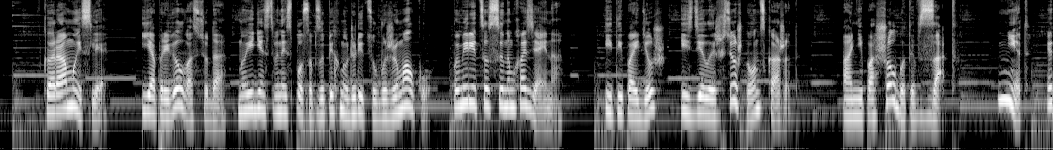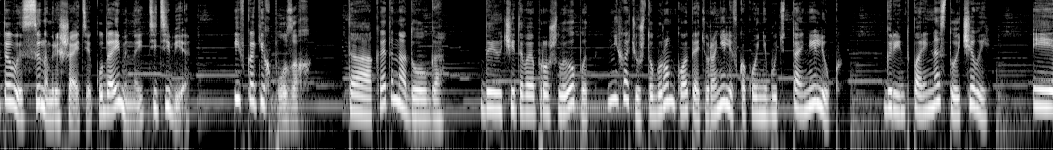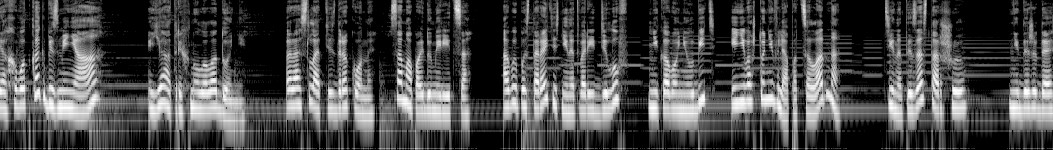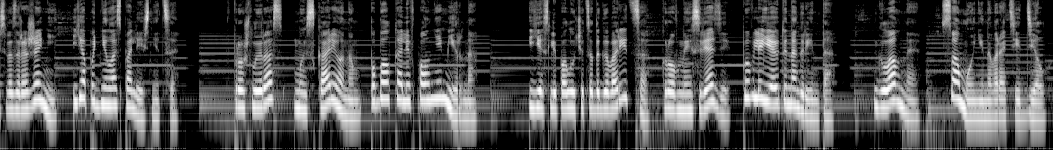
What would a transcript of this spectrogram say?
В коромысле. Я привел вас сюда, но единственный способ запихнуть жрицу в выжималку – помириться с сыном хозяина. И ты пойдешь и сделаешь все, что он скажет. А не пошел бы ты в зад. Нет, это вы с сыном решайте, куда именно идти тебе. И в каких позах. Так, это надолго. Да и учитывая прошлый опыт, не хочу, чтобы Ромку опять уронили в какой-нибудь тайный люк. Гринт парень настойчивый. Эх, вот как без меня, а? Я отряхнула ладони. Расслабьтесь, драконы, сама пойду мириться. А вы постарайтесь не натворить делов, никого не убить и ни во что не вляпаться, ладно? Тина, ты за старшую. Не дожидаясь возражений, я поднялась по лестнице прошлый раз мы с Карионом поболтали вполне мирно. Если получится договориться, кровные связи повлияют и на Гринта. Главное, самой не наворотить дел.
